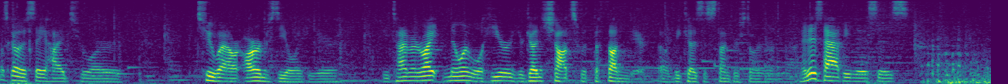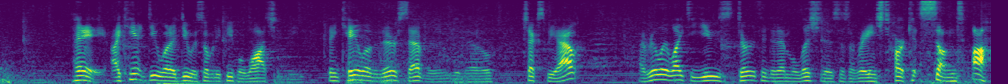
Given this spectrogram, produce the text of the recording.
Let's go say hi to our to our arms dealer here. If you time it right, no one will hear your gunshots with the thunder uh, because it's thunderstorm. And his happiness is hey, I can't do what I do with so many people watching me. Think Kayla, there's seven, you know, checks me out. I really like to use Dirt and Demolitionists as a ranged target sometime.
